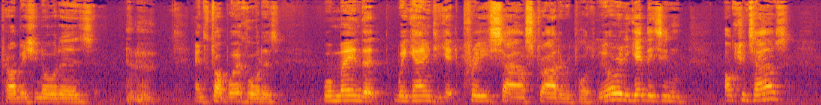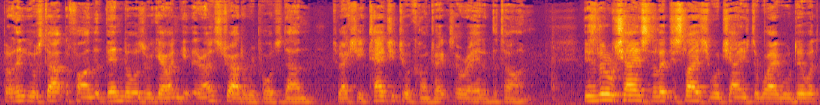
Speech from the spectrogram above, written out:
prohibition orders, and stop work orders will mean that we're going to get pre-sale strata reports. We already get this in auction sales, but I think you'll start to find that vendors will go out and get their own strata reports done to actually attach it to a contract so we're ahead of the time. This little change to the legislation will change the way we'll do it.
